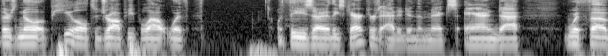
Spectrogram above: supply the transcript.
there's no appeal to draw people out with with these uh, these characters added in the mix. And uh, with uh,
